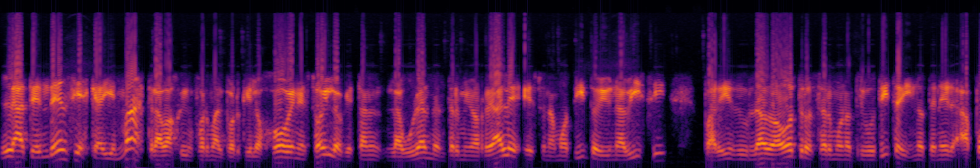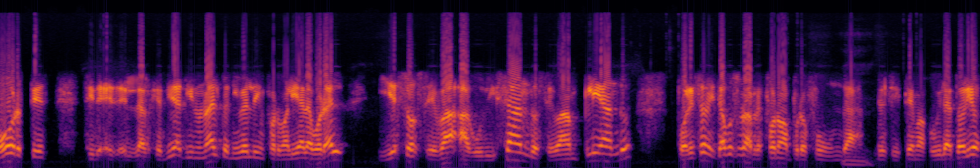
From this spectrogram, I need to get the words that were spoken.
La tendencia es que hay más trabajo informal, porque los jóvenes hoy lo que están laburando en términos reales es una motito y una bici para ir de un lado a otro, ser monotributista y no tener aportes. Es decir, eh, La Argentina tiene un alto nivel de informalidad laboral y eso se va agudizando, se va ampliando. Por eso necesitamos una reforma profunda Mm. del sistema jubilatorio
